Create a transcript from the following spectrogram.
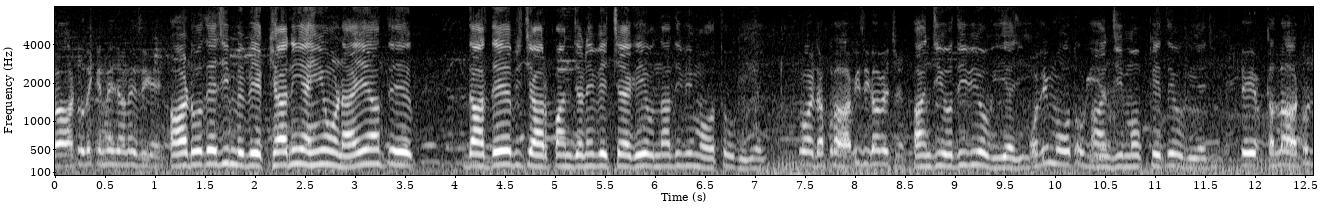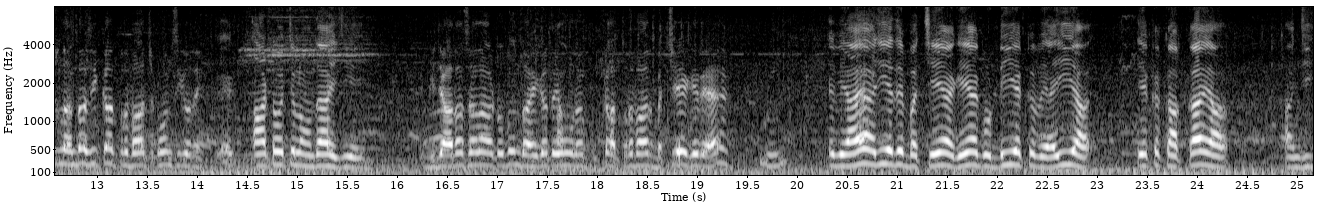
ਆਟੋ ਦੇ ਕਿੰਨੇ ਜਾਣੇ ਸੀਗੇ? ਆਟੋ ਤੇ ਜੀ ਮੈਂ ਵੇਖਿਆ ਨਹੀਂ ਅਸੀਂ ਹੁਣ ਆਏ ਆ ਤੇ ਦਾਦੇ ਵੀ ਚਾਰ ਪੰਜ ਜਣੇ ਵਿੱਚ ਹੈਗੇ ਉਹਨਾਂ ਦੀ ਵੀ ਮੌਤ ਹੋ ਗਈ ਆ ਜੀ। ਤੁਹਾਡਾ ਭਰਾ ਵੀ ਸੀਗਾ ਵਿੱਚ? ਹਾਂਜੀ ਉਹਦੀ ਵੀ ਹੋ ਗਈ ਆ ਜੀ। ਉਹਦੀ ਮੌਤ ਹੋ ਗਈ ਹੈ। ਹਾਂਜੀ ਮੌਕੇ ਤੇ ਹੋ ਗਈ ਆ ਜੀ। ਤੇ ਕੱਲਾ ਆਟੋ ਚਲਾਉਂਦਾ ਸੀ ਘਰ ਪਰਿਵਾਰ ਚ ਕੌਣ ਸੀ ਉਹਦੇ? ਇਹ ਆਟੋ ਚਲਾਉਂਦਾ ਸੀ ਜੀ ਇਹ। ਵੀ ਜ਼ਿਆਦਾ ਸਾਰਾ ਆਟੋ ਤੋਂ ਹੁੰਦਾ ਹੈਗਾ ਤੇ ਹੁਣ ਘਰ ਪਰਿਵਾਰ ਬੱਚੇ ਹੈਗੇ ਵੇ ਇਹ ਵਿਆਹਿਆ ਜੀ ਇਹਦੇ ਬੱਚੇ ਹੈਗੇ ਆ ਗੁੱਡੀ ਇੱਕ ਵਿਆਹੀ ਆ ਇੱਕ ਕਾਕਾ ਆ ਹਾਂਜੀ।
